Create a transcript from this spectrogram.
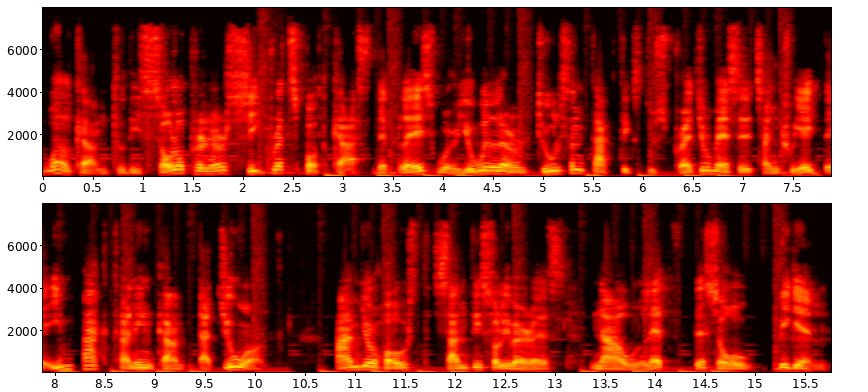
Welcome to the Solopreneur Secrets Podcast, the place where you will learn tools and tactics to spread your message and create the impact and income that you want. I'm your host, Santi Soliveres. Now let the show begin.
